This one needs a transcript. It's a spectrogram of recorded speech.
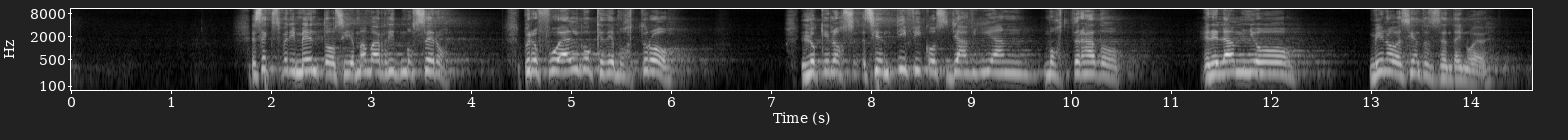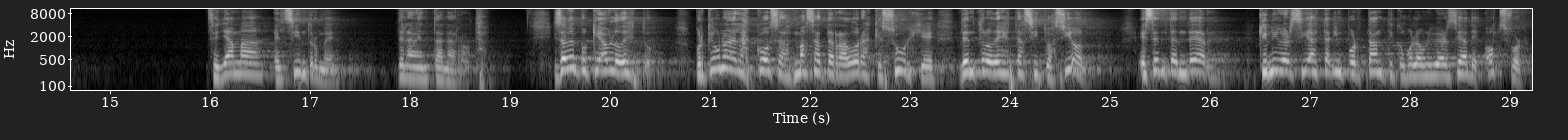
Ese experimento se llamaba ritmo cero, pero fue algo que demostró lo que los científicos ya habían mostrado en el año 1969. Se llama el síndrome de la ventana rota. ¿Y saben por qué hablo de esto? Porque una de las cosas más aterradoras que surge dentro de esta situación es entender que universidades tan importante como la Universidad de Oxford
